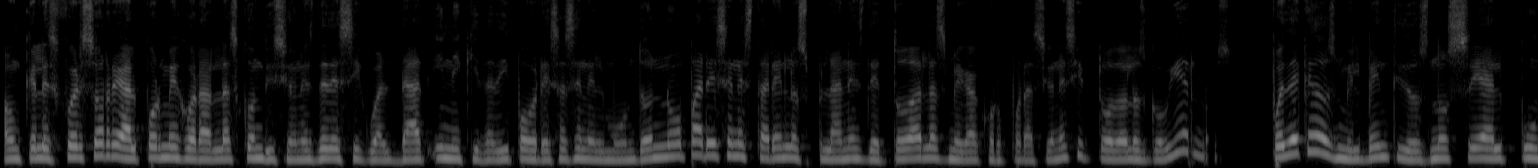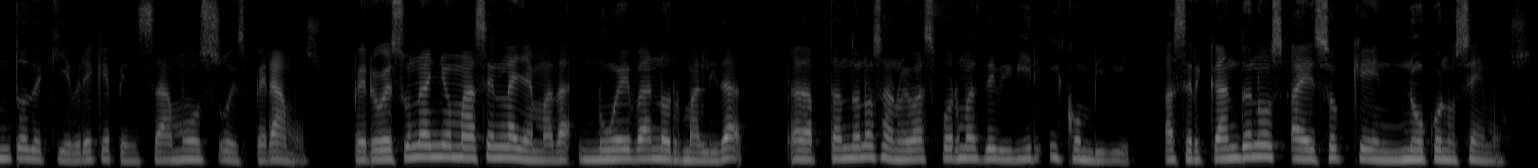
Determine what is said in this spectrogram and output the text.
Aunque el esfuerzo real por mejorar las condiciones de desigualdad, inequidad y pobrezas en el mundo no parecen estar en los planes de todas las megacorporaciones y todos los gobiernos. Puede que 2022 no sea el punto de quiebre que pensamos o esperamos, pero es un año más en la llamada nueva normalidad adaptándonos a nuevas formas de vivir y convivir, acercándonos a eso que no conocemos.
